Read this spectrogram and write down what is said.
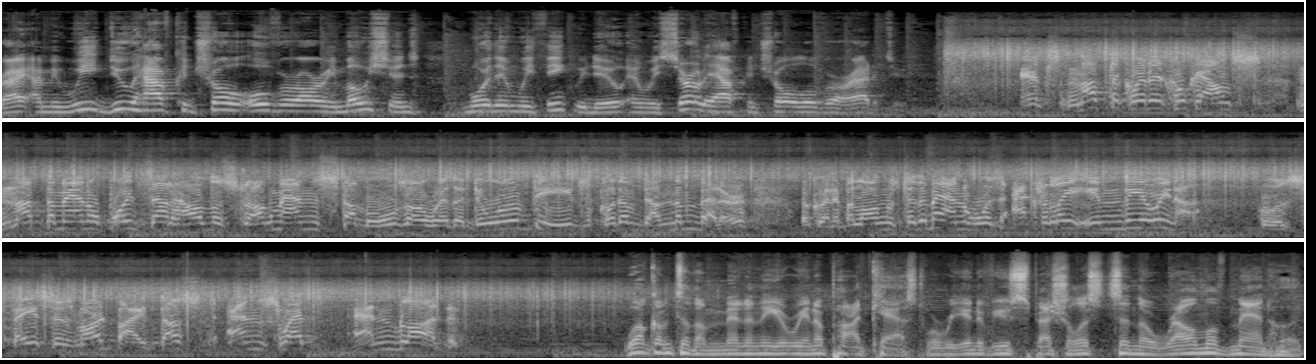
right? I mean, we do have control over our emotions more than we think we do, and we certainly have control over our attitude. It's not the critic who counts, not the man who points out how the strong man stumbles or where the doer of deeds could have done them better. The credit belongs to the man who was actually in the arena, whose face is marked by dust and sweat and blood. Welcome to the Men in the Arena podcast, where we interview specialists in the realm of manhood.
